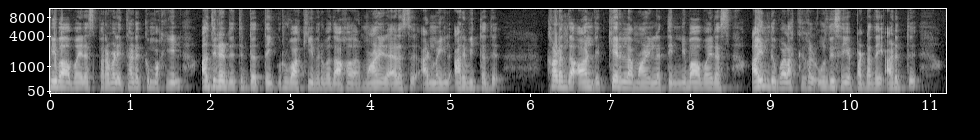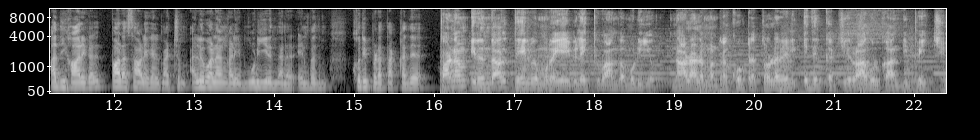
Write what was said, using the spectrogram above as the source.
நிபா வைரஸ் பரவலை தடுக்கும் வகையில் அதிரடி திட்டத்தை உருவாக்கி வருவதாக மாநில அரசு அண்மையில் அறிவித்தது. கடந்த ஆண்டு கேரள மாநிலத்தின் நிபா வைரஸ் ஐந்து வழக்குகள் உறுதி செய்யப்பட்டதை அடுத்து அதிகாரிகள் பாடசாலைகள் மற்றும் அலுவலகங்களை மூடியிருந்தனர் என்பதும் குறிப்பிடத்தக்கது. பணம் இருந்தால் தேர்வு முறையை விலைக்கு வாங்க முடியும். நாடாளுமன்ற கூட்டத்தொடரில் எதிர்க்கட்சி ராகுல் காந்தி பேச்சு.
